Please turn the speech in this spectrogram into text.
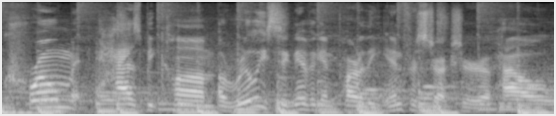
Chrome has become a really significant part of the infrastructure of how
